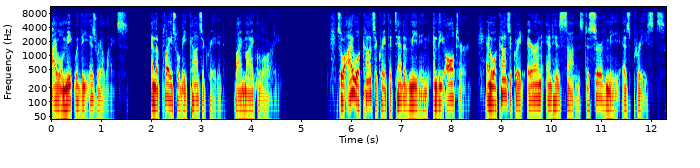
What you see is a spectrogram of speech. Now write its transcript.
i will meet with the israelites and the place will be consecrated by my glory. So i will consecrate the tent of meeting and the altar and will consecrate aaron and his sons to serve me as priests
